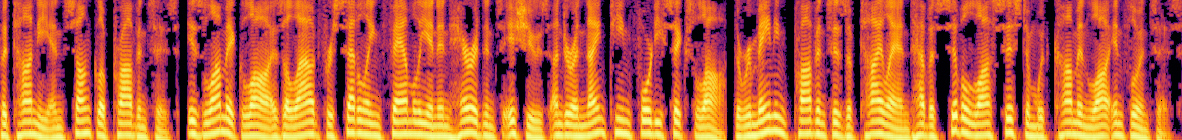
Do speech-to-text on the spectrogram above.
Pattani and Songkhla provinces, Islamic law is allowed for settling family and inheritance issues under a 1946 law. The remaining provinces of Thailand have a civil law system with common law influences.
